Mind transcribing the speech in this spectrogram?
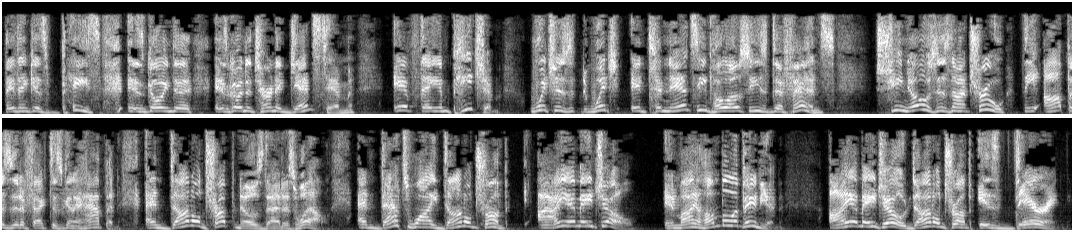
They think his base is going to is going to turn against him if they impeach him, which is which to Nancy Pelosi's defense she knows is not true. The opposite effect is going to happen. And Donald Trump knows that as well. And that's why Donald Trump, IMHO, in my humble opinion, IMHO, Donald Trump is daring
